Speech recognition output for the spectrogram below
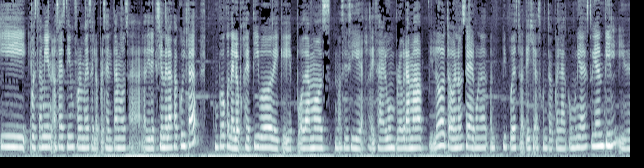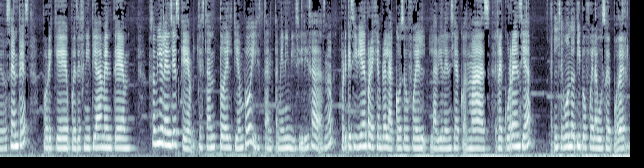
y pues también, o sea, este informe se lo presentamos a la dirección de la facultad, un poco con el objetivo de que podamos, no sé si realizar algún programa piloto o no sé, algún tipo de estrategias junto con la comunidad estudiantil y de docentes, porque pues definitivamente son violencias que están todo el tiempo y están también invisibilizadas, ¿no? Porque si bien, por ejemplo, el acoso fue la violencia con más recurrencia, el segundo tipo fue el abuso de poder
